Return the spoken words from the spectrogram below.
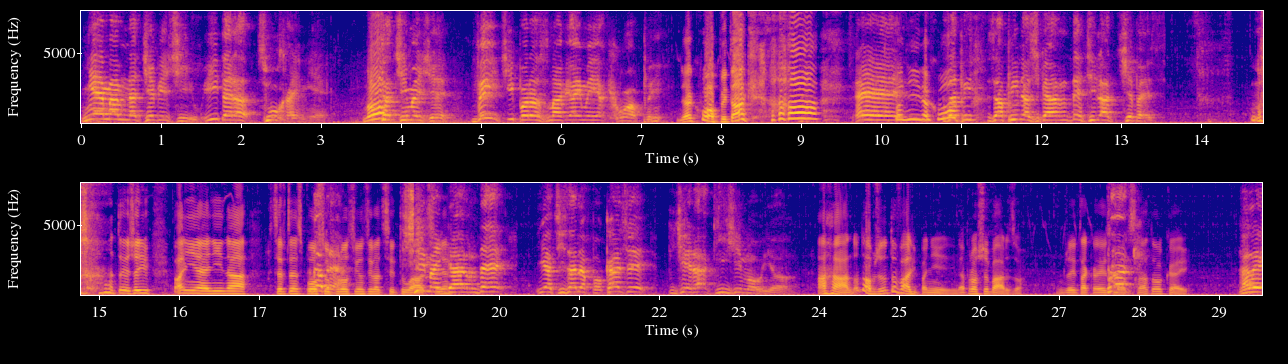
nie mam na ciebie sił. I teraz słuchaj mnie. No, Zatrzymaj się, wyjdź i porozmawiajmy jak chłopy. jak chłopy, tak? Eee, Pani Janina, chłop? zapi zapinasz gardę, czy lat cię bez. No to jeżeli pani Janina chce w ten sposób Dobra. rozwiązywać Trzymaj sytuację... gardę, ja ci zaraz pokażę, gdzie raki zimują. Aha, no dobrze, no to wali pani Janina, proszę bardzo. Jeżeli taka jest Tak. mocna, to okej. Ale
